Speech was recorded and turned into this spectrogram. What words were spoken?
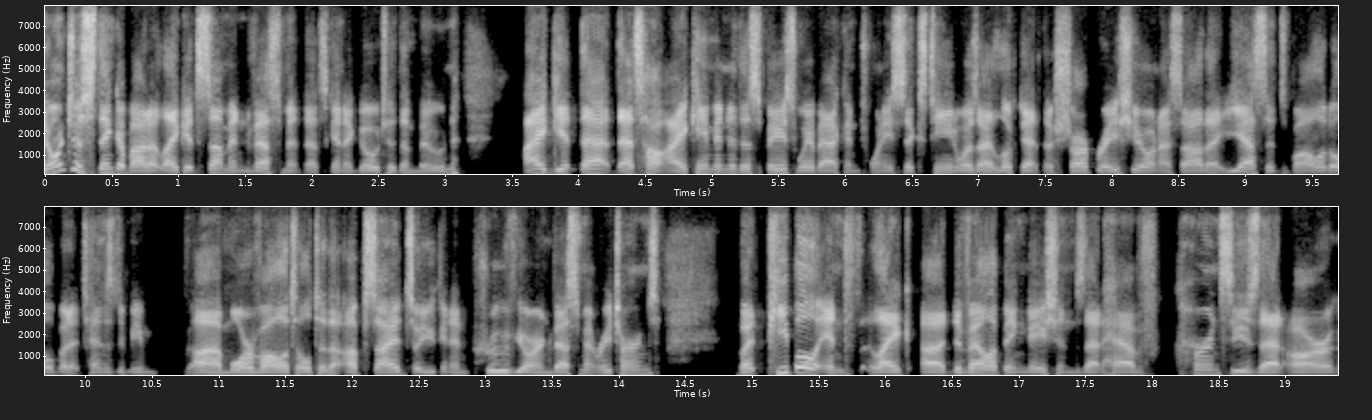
Don't just think about it like it's some investment that's going to go to the moon I get that. That's how I came into this space way back in 2016. Was I looked at the Sharpe ratio and I saw that yes, it's volatile, but it tends to be uh, more volatile to the upside, so you can improve your investment returns. But people in like uh, developing nations that have currencies that are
